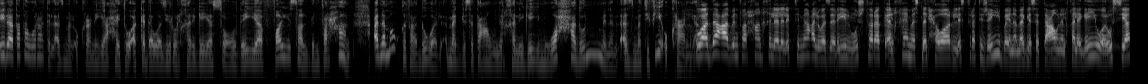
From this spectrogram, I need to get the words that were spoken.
إلى تطورات الأزمة الأوكرانية حيث أكد وزير الخارجية السعودية فيصل بن فرحان أن موقف دول مجلس التعاون الخليجي موحد من الأزمة في أوكرانيا. ودعا بن فرحان خلال الاجتماع الوزاري المشترك الخامس للحوار الاستراتيجي بين مجلس التعاون الخليجي وروسيا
